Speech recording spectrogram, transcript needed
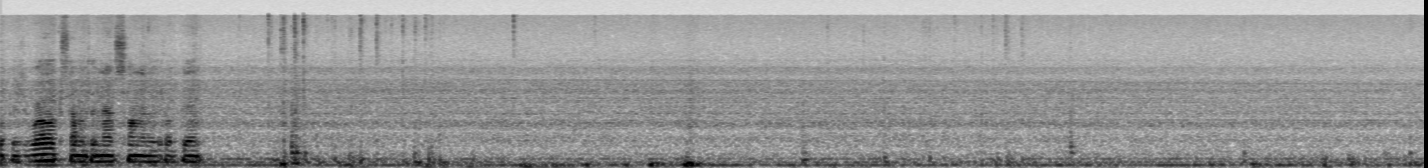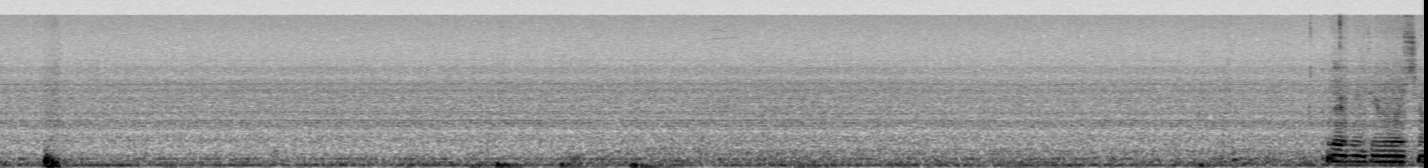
As well because I haven't done that song in a little bit. We do some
